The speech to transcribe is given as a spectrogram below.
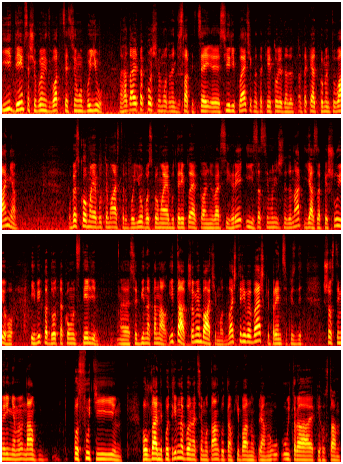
І дивимося, що буде відбуватися в цьому бою. Нагадаю, також ви можете надіслати цей е, свій ріплечик на такий толі, на, таке коментування. Обов'язково має бути майстер бою, обов'язково має бути реплей актуальної версії гри. І за символічний донат я запишу його і викладу в такому стилі е, собі на канал. І так, що ми бачимо? 24 ВБшки, в принципі, з де- шостим рівнем нам по суті голда не потрібна була на цьому танку, там хіба ну прямо ультра якихось там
